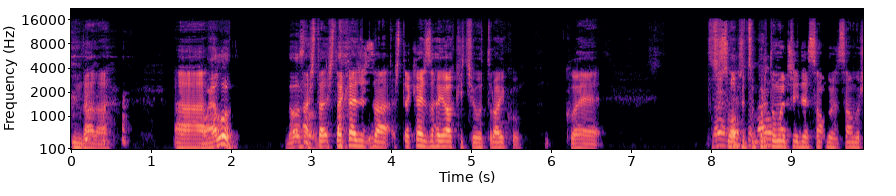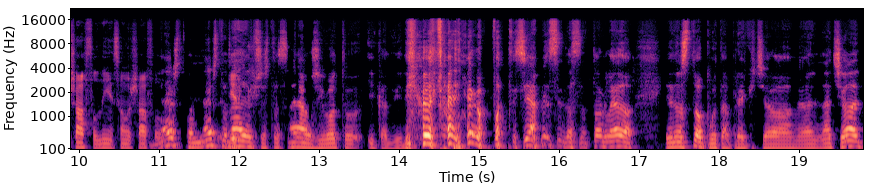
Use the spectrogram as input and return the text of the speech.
Da, da. A, Ovo je lud. Doslovno. A šta, šta, kažeš za, šta kažeš za Jokiću u trojku? Koja Ne, opet super tumači da je Somber, Somber Shuffle, nije Somber Shuffle. Nešto, nešto Dirk. najljepše što sam ja u životu ikad vidio. taj njegov potes, ja mislim da sam to gledao jedno sto puta prekiće. Znači, ona,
